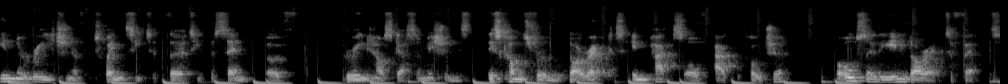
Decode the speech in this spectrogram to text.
in the region of 20 to 30% of greenhouse gas emissions. This comes from direct impacts of agriculture, but also the indirect effect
